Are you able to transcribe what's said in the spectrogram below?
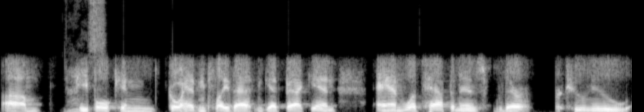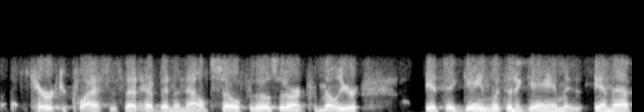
Um, People can go ahead and play that and get back in. And what's happened is there are two new character classes that have been announced. So for those that aren't familiar, it's a game within a game in that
